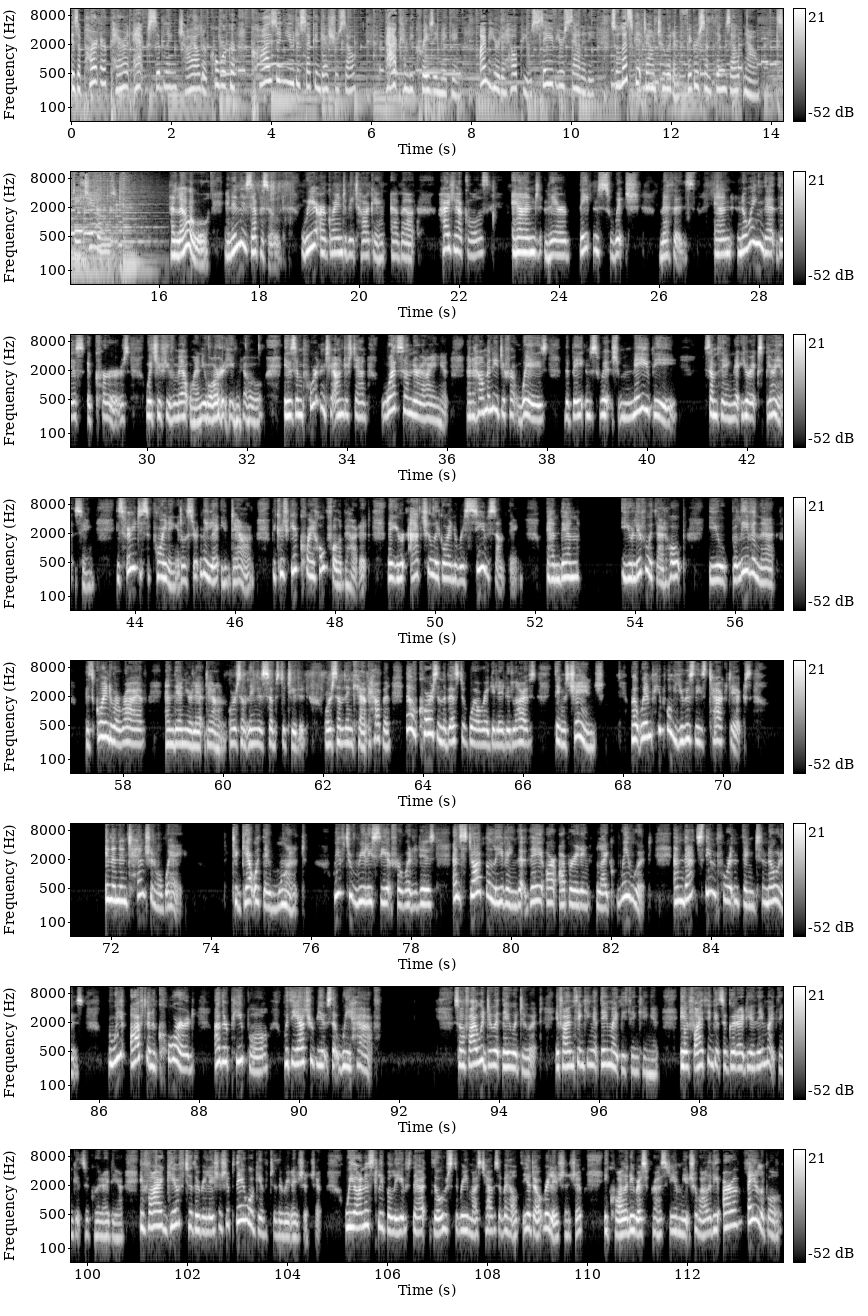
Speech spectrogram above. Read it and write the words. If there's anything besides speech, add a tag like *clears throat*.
Is a partner, parent, ex, sibling, child, or coworker causing you to second guess yourself? That can be crazy making. I'm here to help you save your sanity. So let's get down to it and figure some things out now. Stay tuned. Hello, and in this episode, we are going to be talking about hijackals and their bait and switch methods. And knowing that this occurs, which if you've met one, you *laughs* already know, is important to understand what's underlying it and how many different ways the bait and switch may be something that you're experiencing is very disappointing. It'll certainly let you down because you get quite hopeful about it that you're actually going to receive something. And then you live with that hope, you believe in that, it's going to arrive and then you're let down or something is substituted or something can't happen. Now of course in the best of well regulated lives things change. But when people use these tactics in an intentional way to get what they want we have to really see it for what it is and stop believing that they are operating like we would. And that's the important thing to notice we often accord other people with the attributes that we have. So if I would do it, they would do it. If I'm thinking it, they might be thinking it. If I think it's a good idea, they might think it's a good idea. If I give to the relationship, they will give to the relationship. We honestly believe that those three must haves of a healthy adult relationship, equality, reciprocity, and mutuality, are available.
